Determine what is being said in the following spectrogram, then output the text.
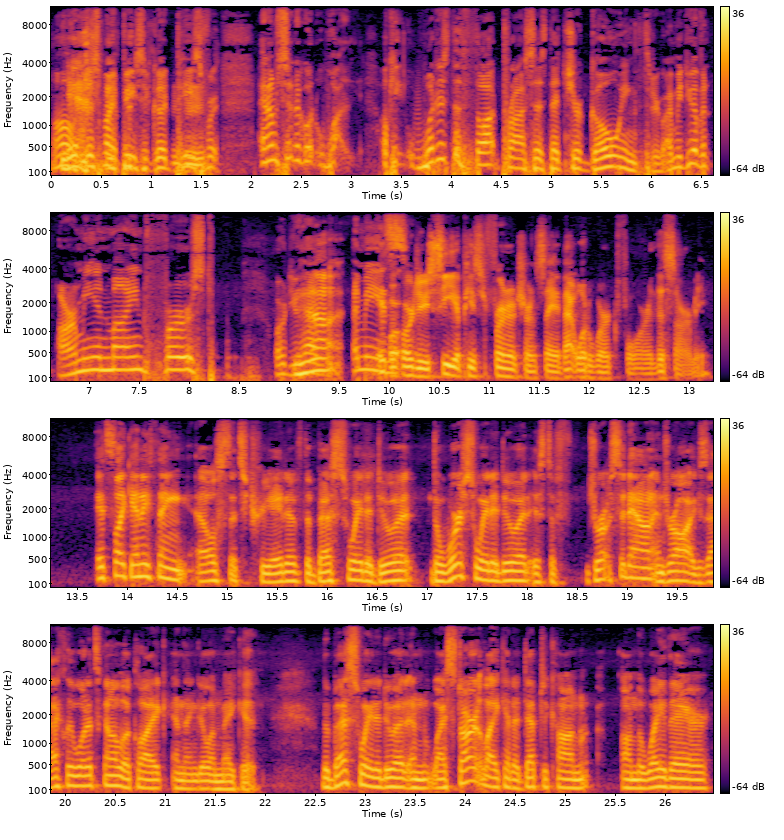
Oh, Yeah. this might be a good piece mm-hmm. for. And I'm sitting there going, what? Okay, what is the thought process that you're going through? I mean, do you have an army in mind first, or do you have? No, I mean, it's- Or, or do you see a piece of furniture and say that would work for this army? it's like anything else that's creative. The best way to do it, the worst way to do it, is to f- draw, sit down and draw exactly what it's going to look like, and then go and make it. The best way to do it, and I start like at Adepticon on the way there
